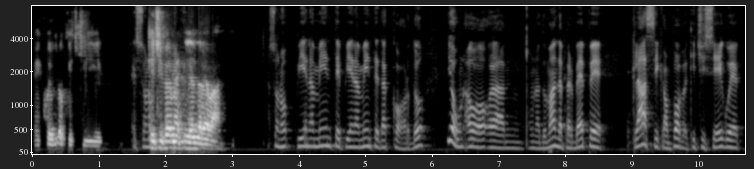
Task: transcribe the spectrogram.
è quello che ci, E che ci permette di andare avanti. Sono pienamente, pienamente d'accordo. Io ho, un- ho, ehm, una domanda per Beppe classica, un po' per chi ci segue,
